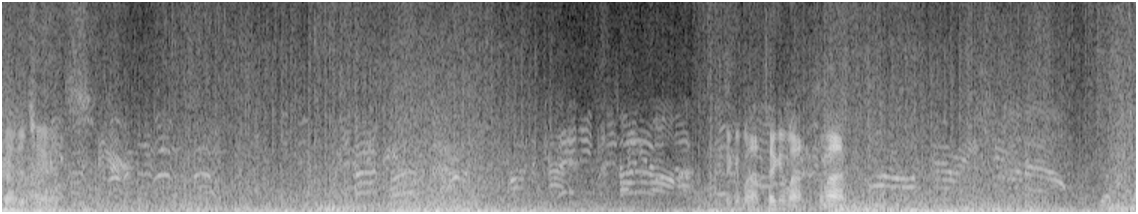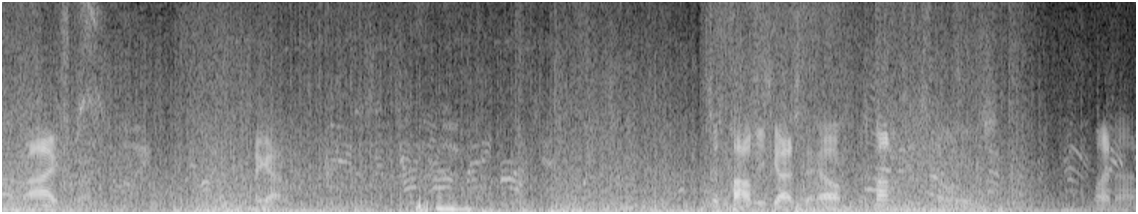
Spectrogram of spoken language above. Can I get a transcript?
stand a chance. Take him out. Take him out. Come on. Right. I got him. Just pound these guys to hell. Let's pound them to the Stone Age. Why not?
